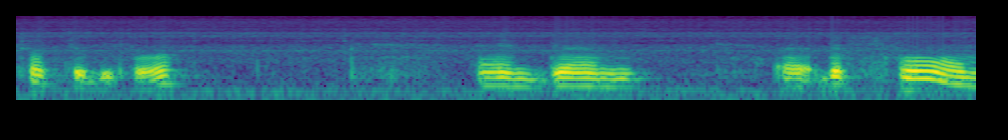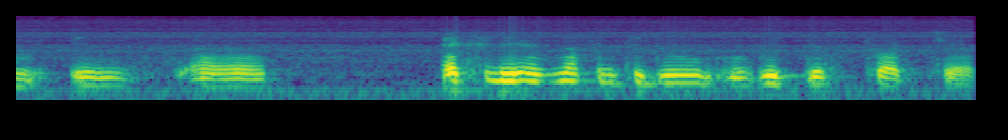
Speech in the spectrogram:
structure before, and um, uh, the form is uh, actually has nothing to do with the structure.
